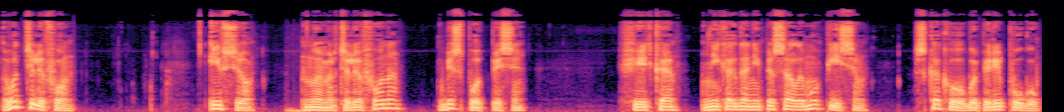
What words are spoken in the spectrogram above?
Вот телефон. И все. Номер телефона без подписи. Федька никогда не писал ему писем. С какого бы перепугу?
